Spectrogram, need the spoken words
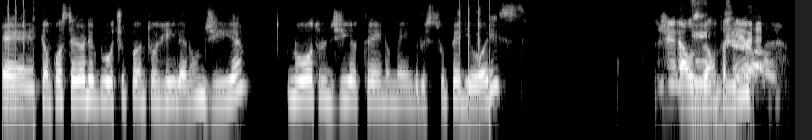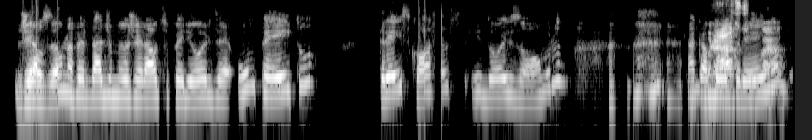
É, então, posterior e glúteo, panturrilha num dia. No outro dia eu treino membros superiores. Geralzão também. Geral. Geralzão, na verdade, o meu geral de superiores é um peito, três costas e dois ombros. Acabou braço, o treino. Nada.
